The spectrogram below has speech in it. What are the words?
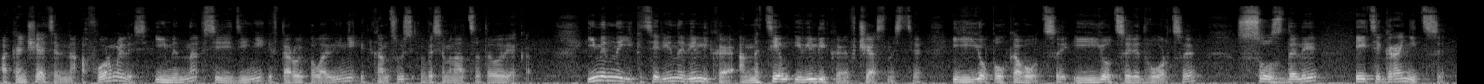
окончательно оформились именно в середине и второй половине и к концу XVIII века. Именно Екатерина Великая, она тем и великая в частности, и ее полководцы, и ее царедворцы создали эти границы –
